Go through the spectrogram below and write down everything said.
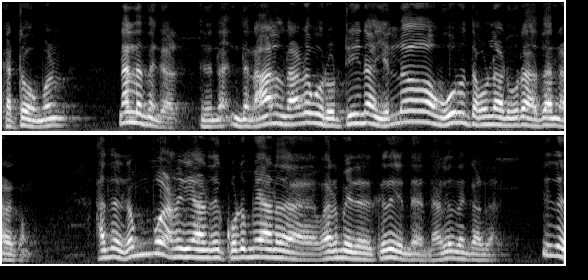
கட்டபொம்மன் நல்லதங்கால் இது ந- இந்த நாலு நாடகம் ரொட்டீனாக எல்லா ஊரும் தமிழ்நாடு ஊரும் அதுதான் நடக்கும். அதில் ரொம்ப அழகானது கொடுமையான வறுமையில் இருக்குது இந்த நல்லதங்கால் தான். இது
